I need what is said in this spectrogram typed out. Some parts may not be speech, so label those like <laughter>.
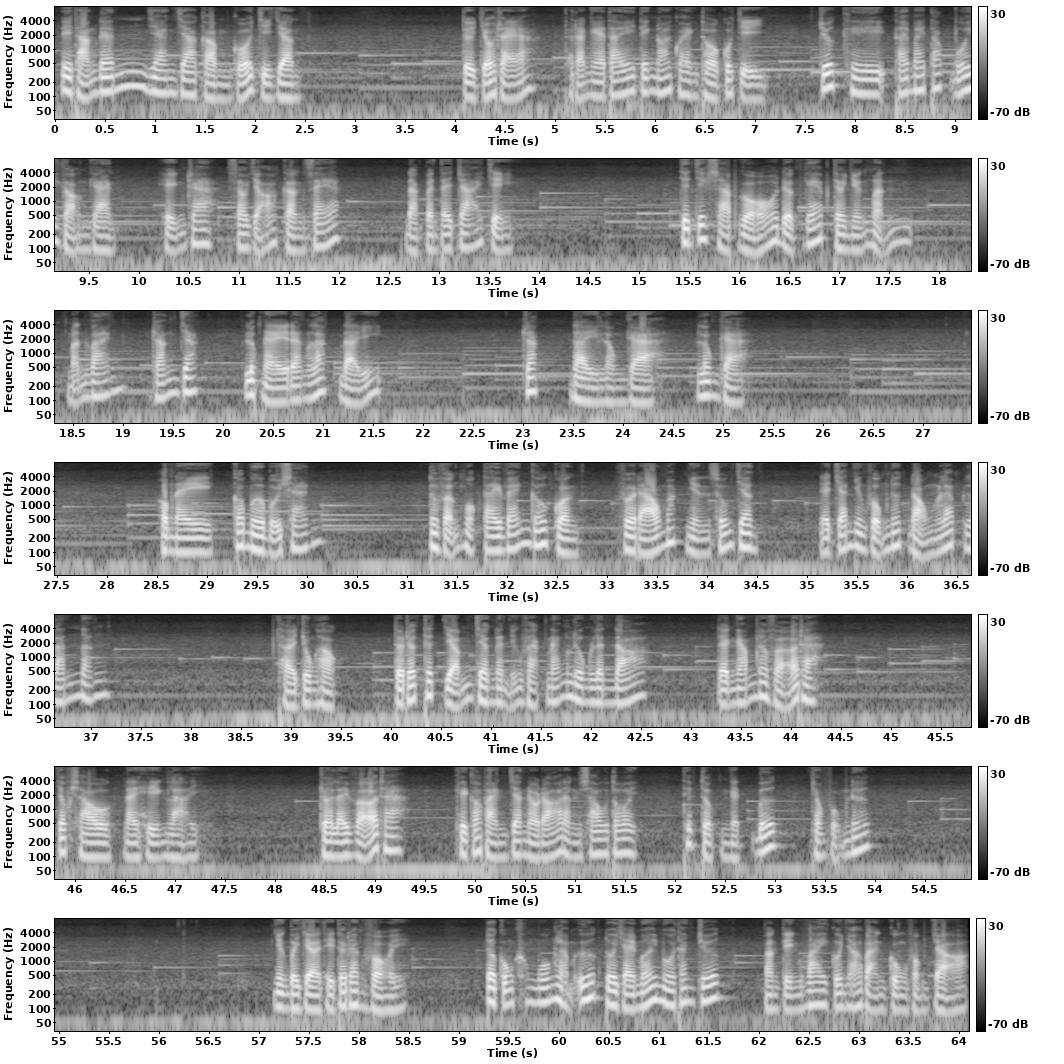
Đi thẳng đến gian gia cầm của chị Dần. Từ chỗ rẽ Tôi đã nghe thấy tiếng nói quen thuộc của chị Trước khi thấy mái tóc búi gọn gàng Hiện ra sau giỏ cần xé Đặt bên tay trái chị trên chiếc sạp gỗ được ghép từ những mảnh mảnh ván trắng chắc, lúc này đang lắc đẩy, rắc đầy lông gà lông gà. Hôm nay có mưa buổi sáng. Tôi vẫn một tay ván gấu quần, vừa đảo mắt nhìn xuống chân, để tránh những vũng nước động lấp lánh nắng. Thời trung học, tôi rất thích dẫm chân lên những vạt nắng lung linh đó, để ngắm nó vỡ ra chốc sau lại hiện lại. Rồi lại vỡ ra. Khi có bàn chân nào đó đằng sau tôi, tiếp tục nghịch bước trong vũng nước. Nhưng bây giờ thì tôi đang vội. Tôi cũng không muốn làm ướt đôi giày mới mua tháng trước bằng tiền vay của nhỏ bạn cùng phòng trọ.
